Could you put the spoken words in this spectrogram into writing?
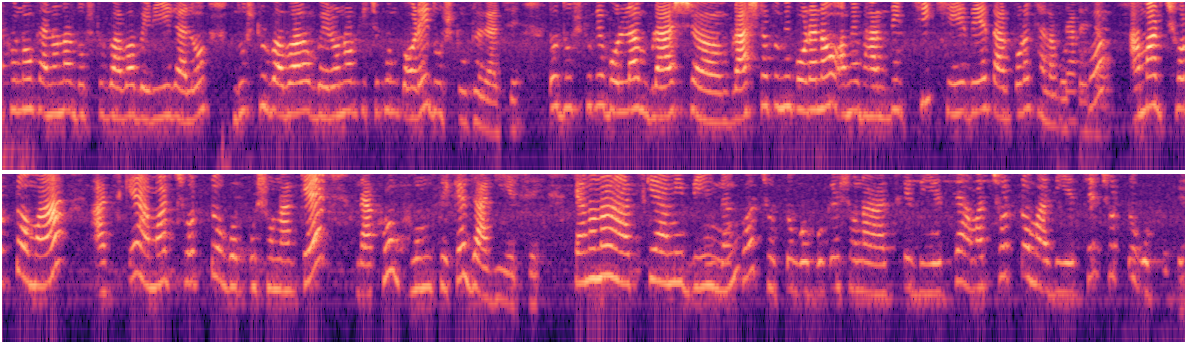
এখনও কেননা দুষ্টুর বাবা বেরিয়ে গেল। দুষ্টুর বাবা বেরোনোর কিছুক্ষণ পরেই দুষ্টু উঠে গেছে। তো দুষ্টুকে বললাম ব্রাশ ব্রাশটা তুমি করে নাও আমি ভাত দিচ্ছি খেয়ে দিয়ে তারপরে খেলা করতে দেখো আমার ছোট্ট মা আজকে আমার ছোট্ট গপ্পু সোনাকে দেখো ঘুম থেকে জাগিয়েছে। কেননা আজকে আমি দিই দেখো, ছোট্ট গপুকে সোনা আজকে দিয়েছে, আমার ছোট্ট মা দিয়েছে, ছোট্ট গপুকে।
